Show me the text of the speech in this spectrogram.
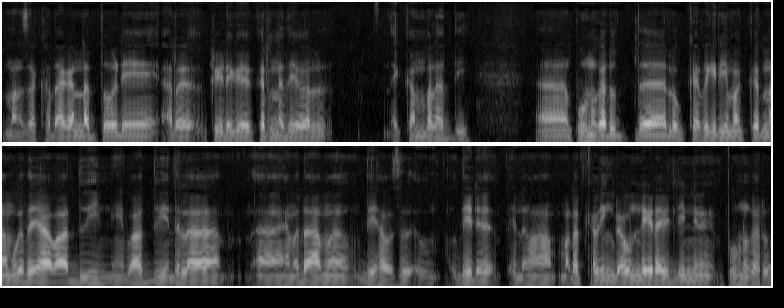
මනසක් හදාගන්නත් ඕනේ අර ක්‍රීඩක කරන දේවල් එක්කම් බලද්දි පුහුණුකරුත් ලොක් කැපකිරීමක් කරන මොකද යා වාද්දුවේ ඉන්නේ වාද්දුවේ ඉඳලා හැමදාම උදේ හවස උදේට එනවා මටත් කලින් ග්‍රවුන්ඩ් එකට ඇවිල්ලා ඉන්නේ පුහුණුකරු.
